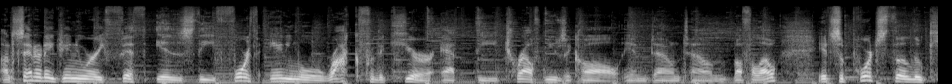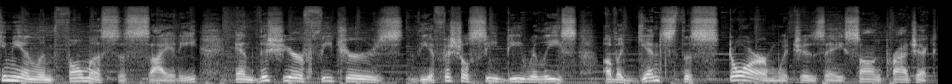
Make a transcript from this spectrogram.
On Saturday, January 5th, is the fourth annual Rock for the Cure at the Tralf Music Hall in downtown Buffalo. It supports the Leukemia and Lymphoma Society, and this year features the official CD release of Against the Storm, which is a song project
